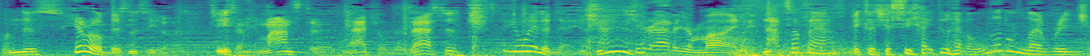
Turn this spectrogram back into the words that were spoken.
from this hero business of yours. Jeez, I mean, monsters, natural disasters, they can wait a day, okay? You're out of your mind. Not so fast, because you see, I do have a little leverage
